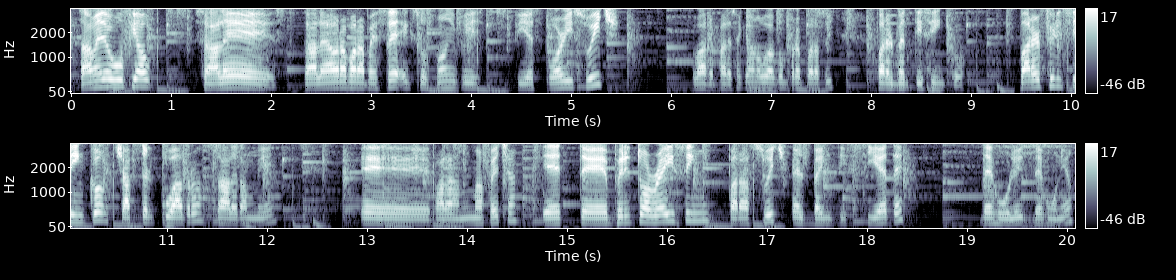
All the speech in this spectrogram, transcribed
Estaba medio gufiado. Sale, sale ahora para PC, Xbox One y PS4 y Switch. Parece que no lo voy a comprar para Switch. Para el 25. Battlefield 5, Chapter 4, sale también. Eh, para la misma fecha. Este, Virtual Racing para Switch el 27 de, julio, de junio.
